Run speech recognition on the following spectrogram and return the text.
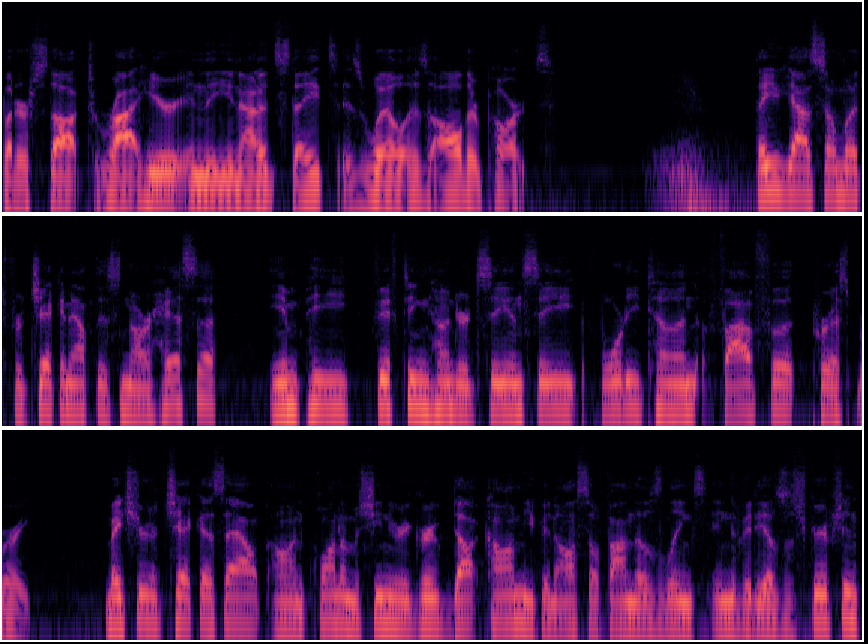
but are stocked right here in the United States as well as all their parts. Thank you guys so much for checking out this Nargesa MP 1500 CNC 40 ton 5 foot press brake. Make sure to check us out on quantummachinerygroup.com. You can also find those links in the video's description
